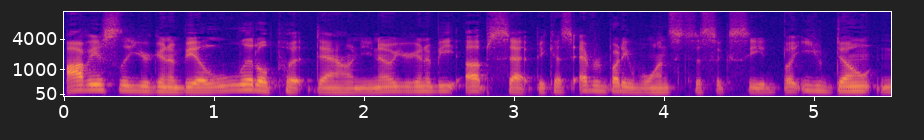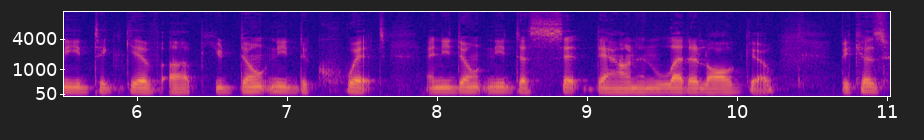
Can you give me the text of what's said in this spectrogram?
Obviously, you're going to be a little put down. You know, you're going to be upset because everybody wants to succeed, but you don't need to give up. You don't need to quit, and you don't need to sit down and let it all go because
